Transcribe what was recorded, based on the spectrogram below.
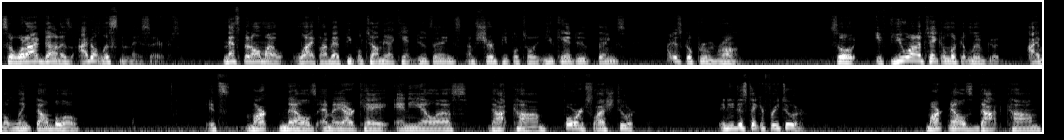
So what I've done is I don't listen to naysayers. And that's been all my life. I've had people tell me I can't do things. I'm sure people have told you you can't do things. I just go prove them wrong. So if you want to take a look at LiveGood, I have a link down below. It's Mark Nels, M A R K N E L S dot com forward slash tour. And you just take a free tour. MarkNels.com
